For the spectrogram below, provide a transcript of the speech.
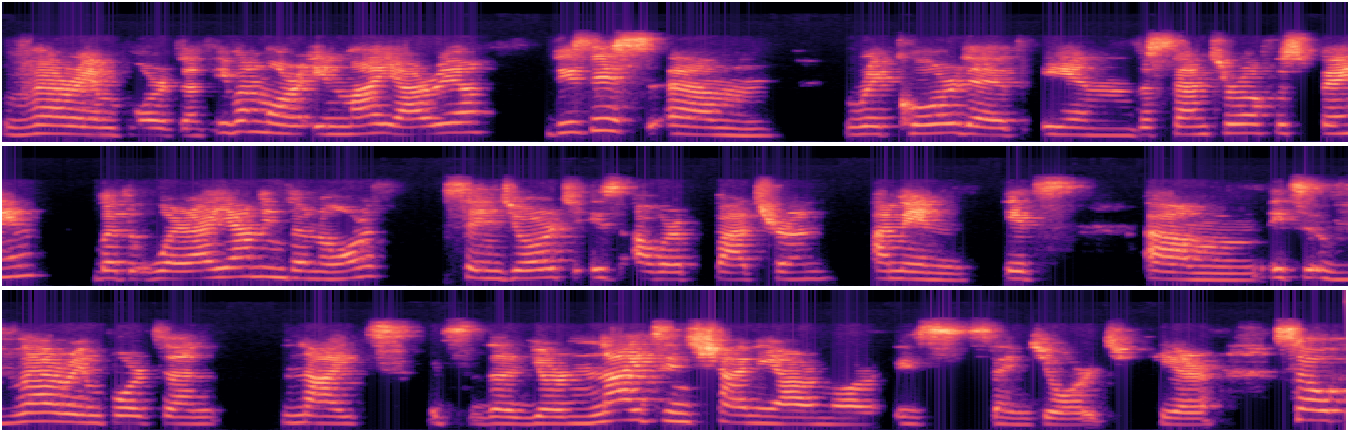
Very important. Even more in my area. This is um, recorded in the center of Spain, but where I am in the north, Saint George is our patron. I mean, it's um, it's a very important knight. It's the your knight in shiny armor is Saint George here. So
